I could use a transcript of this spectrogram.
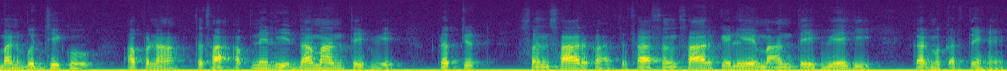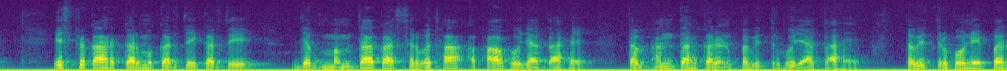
मन बुद्धि को अपना तथा अपने लिए न मानते हुए प्रत्युत संसार का तथा संसार के लिए मानते हुए ही कर्म करते हैं। इस प्रकार कर्म करते करते जब ममता का सर्वथा अभाव हो जाता है तब अंतकरण पवित्र हो जाता है। पवित्र होने पर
